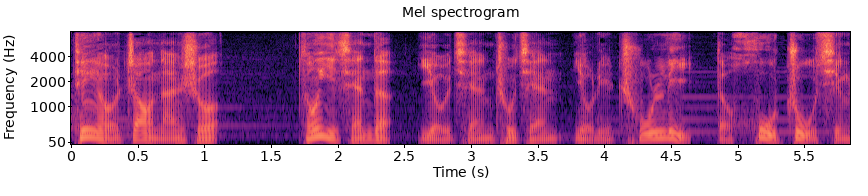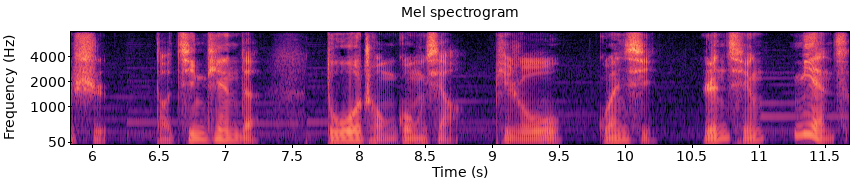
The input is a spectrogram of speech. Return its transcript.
听友赵楠说，从以前的有钱出钱、有力出力的互助形式，到今天的多重功效，譬如关系、人情、面子。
